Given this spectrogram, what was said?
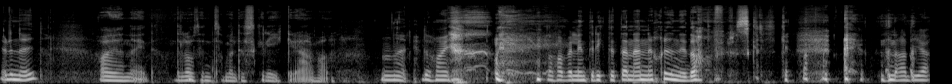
Är du nöjd? Ja, jag är nöjd. Det låter inte som att det skriker i alla fall. Nej, du har, du har väl inte riktigt den energin idag för att skrika. Nadja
